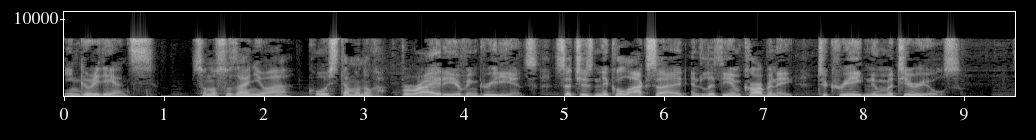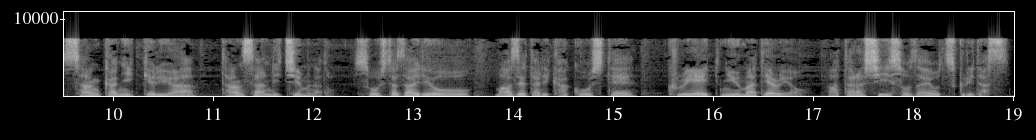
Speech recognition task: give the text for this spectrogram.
ingredients その素材にはこうしたものが variety of ingredients, such as nickel oxide and lithium carbonate, to create new materials. 酸化ニッケルや炭酸リチウムなどそうした材料を混ぜたり加工して create new material 新しい素材を作り出す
